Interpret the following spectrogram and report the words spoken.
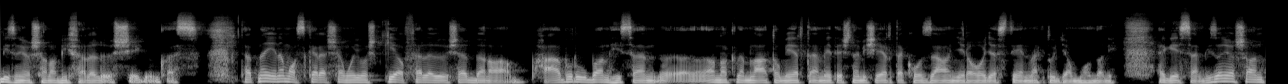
bizonyosan a mi felelősségünk lesz. Tehát ne, én nem azt keresem, hogy most ki a felelős ebben a háborúban, hiszen annak nem látom értelmét, és nem is értek hozzá annyira, hogy ezt én meg tudjam mondani egészen bizonyosan.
